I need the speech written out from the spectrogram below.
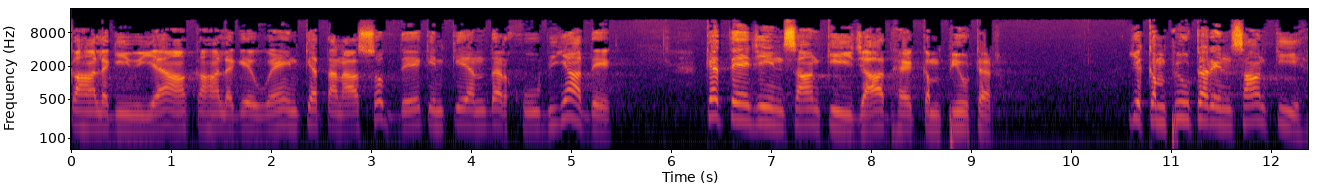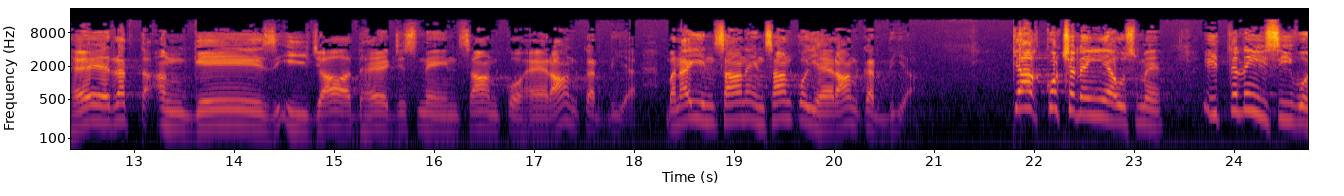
कहाँ लगी हुई है, आँख कहाँ लगे हुए हैं, इनके तनासब देख, इनके अंदर खूबियाँ देख। कहते हैं जी, इंसान की ईजाद है कंप्यूटर। ये कंप्यूटर इंसान की हैरत अंगेज ईजाद है, जिसने इंसान को हैरान कर दिया। बनाई इंसान इंसान को ही हैरान कर दिया। क्या कुछ नहीं है उसमें। इतनी सी वो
